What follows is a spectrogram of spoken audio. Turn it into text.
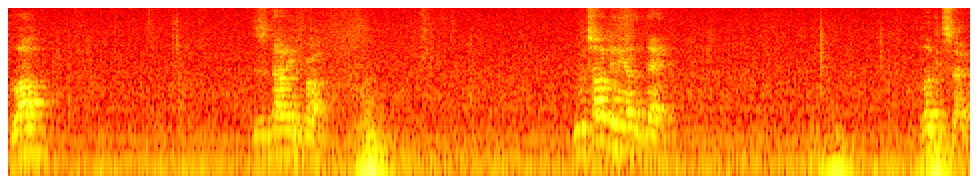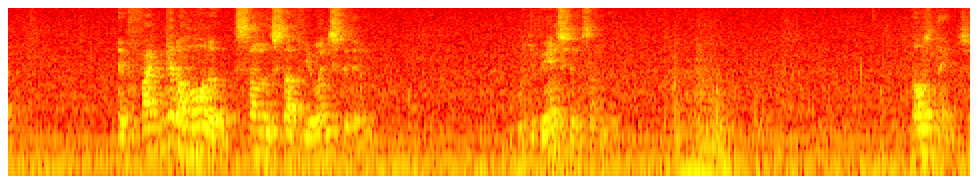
Hello? This is Donnie's bro. We were talking the other day. Look, sir. If I could get a hold of some of the stuff you're interested in, would you be interested in some of it? Those things.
